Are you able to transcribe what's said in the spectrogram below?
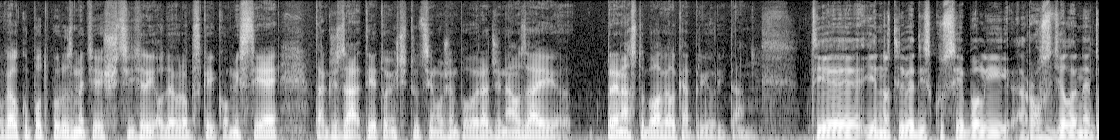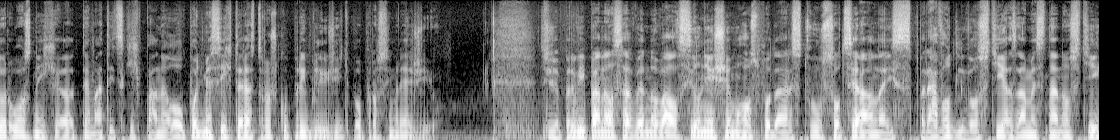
veľkú podporu sme tiež cítili od Európskej komisie, takže za tieto inštitúcie môžem povedať, že naozaj pre nás to bola veľká priorita. Tie jednotlivé diskusie boli rozdelené do rôznych e, tematických panelov. Poďme si ich teraz trošku priblížiť. Poprosím režiu. Čiže prvý panel sa venoval silnejšiemu hospodárstvu, sociálnej spravodlivosti a zamestnanosti,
